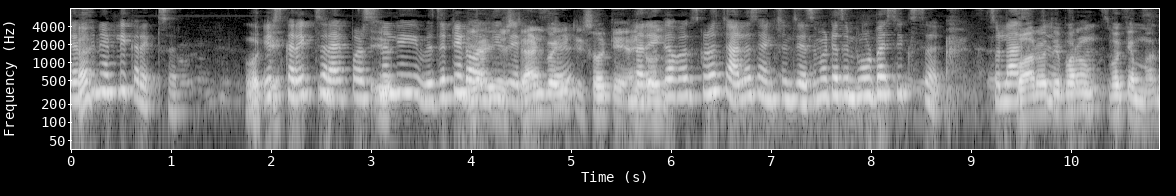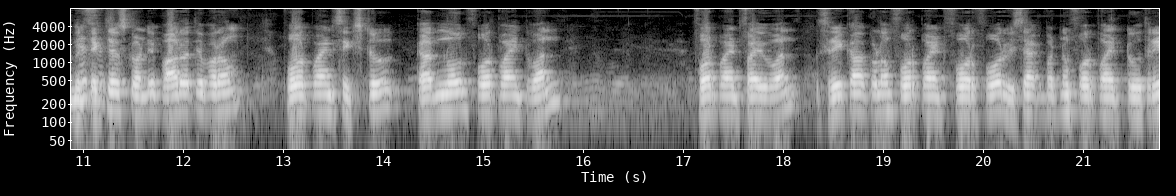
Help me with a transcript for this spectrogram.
Definitely correct sir it's correct sir I personally visited all these areas NREGA works కూడా చాలా శాంక్షన్ చేసాము it has improved by six sir so Parvathipuram okay అమ్మా మీరు చెక్ చేసుకోండి. Parvathipuram four point six two Kurnool four point one four point five one Srikakulam four point four four Visakhapatnam four point two three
